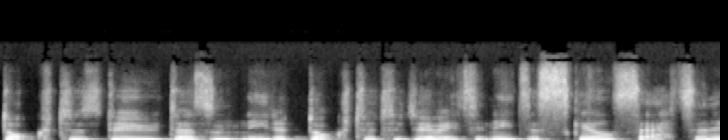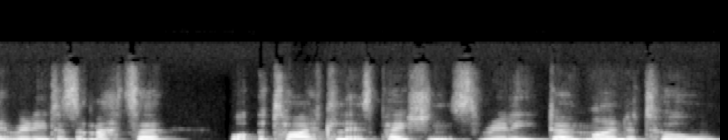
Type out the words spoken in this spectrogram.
doctors do doesn't need a doctor to do it. It needs a skill set and it really doesn't matter what the title is. Patients really don't mind at all.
